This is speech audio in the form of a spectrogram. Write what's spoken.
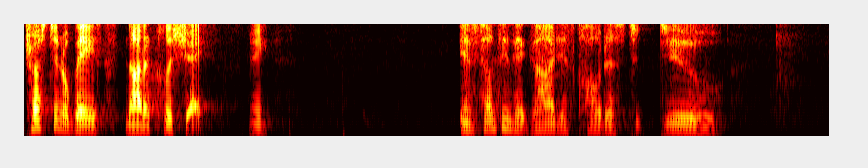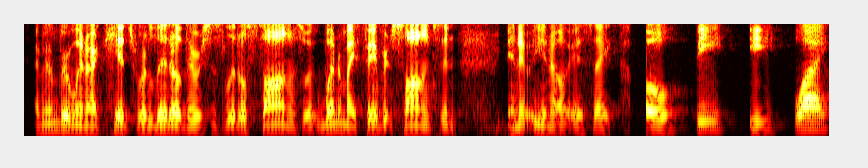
Trust and obey is not a cliche. It's something that God has called us to do. I remember when our kids were little, there was this little song. It was one of my favorite songs, and and it, you know, it's like O B E Y.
